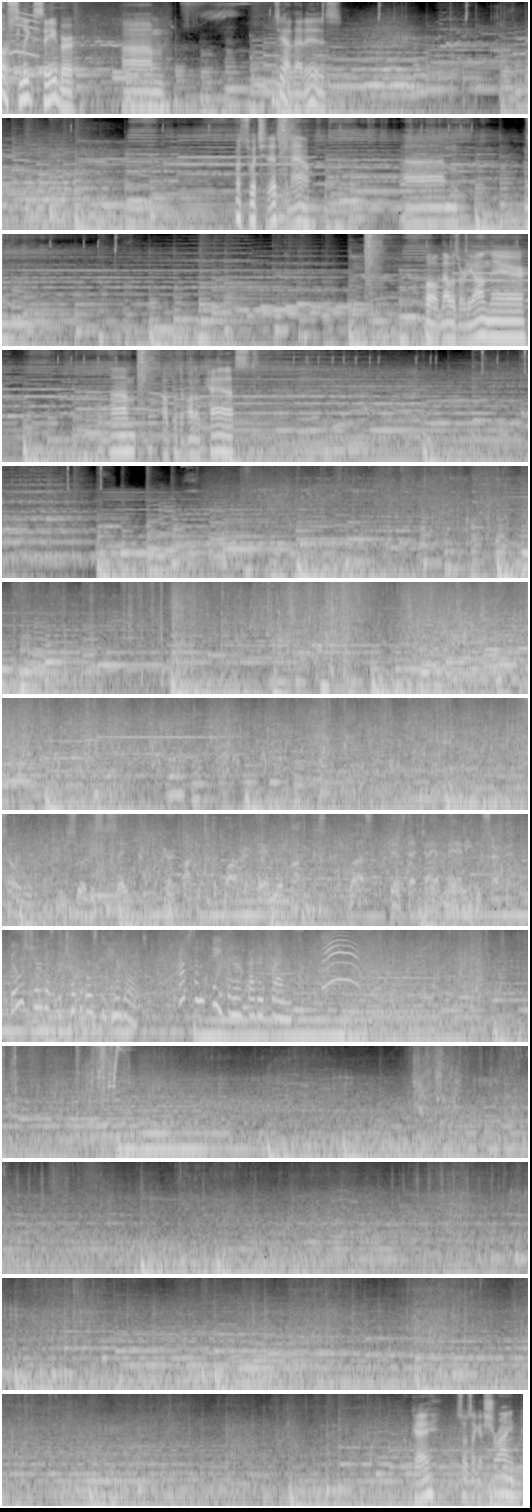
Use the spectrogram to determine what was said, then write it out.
Oh, sleek saber. Um, let's see how that is. I'm gonna switch to this for now. Um, oh, that was already on there. Um, I'll put the auto cast. Okay, so it's like a shrine.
